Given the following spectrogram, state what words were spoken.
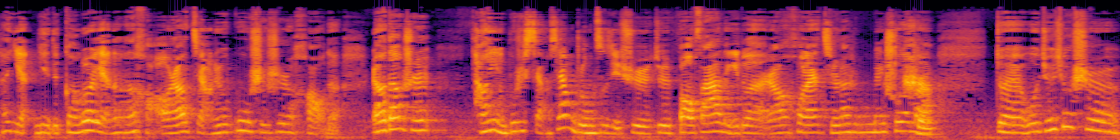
他演也耿乐演的很好，然后讲这个故事是好的。然后当时唐颖不是想象中自己去就爆发了一段，然后后来其实他什么没说是嘛。对，我觉得就是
